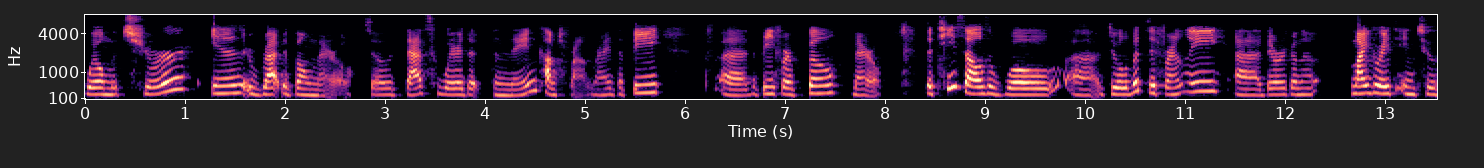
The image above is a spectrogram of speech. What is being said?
will mature in red bone marrow. So that's where the, the name comes from, right? The B, uh, the B for bone marrow. The T cells will uh, do a little bit differently. Uh, they're going to migrate into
